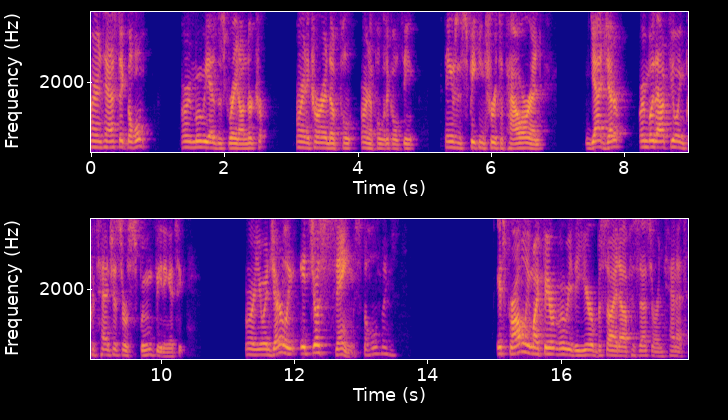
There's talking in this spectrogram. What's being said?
fantastic. The whole movie has this great undercurrent of pol- or in a political theme, themes and speaking truth to power, and yeah, gener- or without feeling pretentious or spoon feeding it to you. And generally, it just sings the whole thing. It's probably my favorite movie of the year, beside uh, Possessor and Tenet.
